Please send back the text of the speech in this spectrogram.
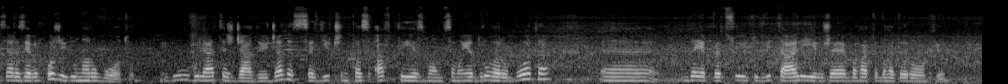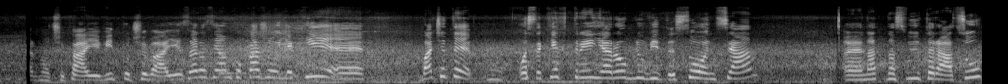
Зараз я виходжу, йду на роботу. Йду гуляти з Джадою. Джада це дівчинка з автизмом. Це моя друга робота, е, де я працюю тут в Італії вже багато-багато років. Гарно чекає, відпочиває. Зараз я вам покажу, які. е, Бачите, ось таких три я роблю від сонця е, на, свою терацу.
